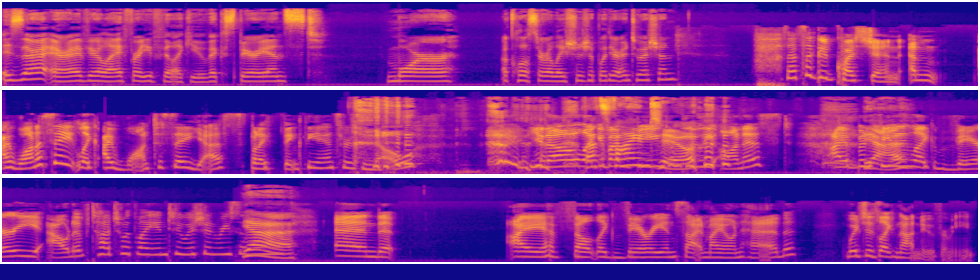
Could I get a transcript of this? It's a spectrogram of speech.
Is there an area of your life where you feel like you've experienced more a closer relationship with your intuition? That's a good question. And I want to say like I want to say yes, but I think the answer is no. you know, like That's if I'm being too. completely honest, I've been Yeah. feeling like very out of touch with my intuition recently. Yeah. And I have felt like very inside my own head, which is like not new for me,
